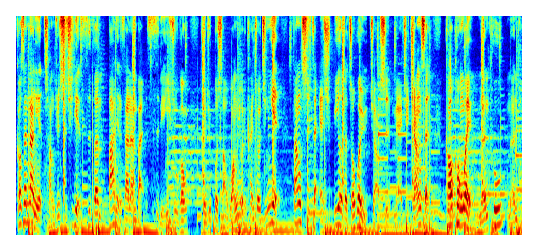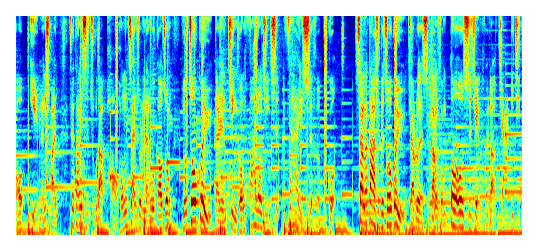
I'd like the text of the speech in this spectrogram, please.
高三那年，场均十七点四分、八点三篮板、四点一助攻。根据不少网友的看球经验，当时在 HBO 的周桂宇就像是 Magic Johnson，高控位，能突能投也能传，在当时。主打跑轰战术的南湖高中，由周桂宇担任进攻发动机是再适合不过。上了大学的周桂宇加入的是刚从斗殴事件回到甲一级的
